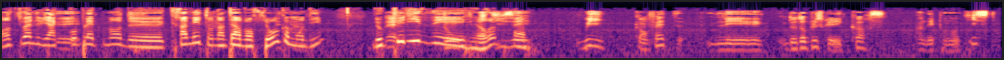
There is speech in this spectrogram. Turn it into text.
Antoine vient Et- complètement de cramer ton intervention, comme on dit. Donc tu disais, Donc, je reprends. disais, oui, qu'en fait, les, d'autant plus que les Corses indépendantistes,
